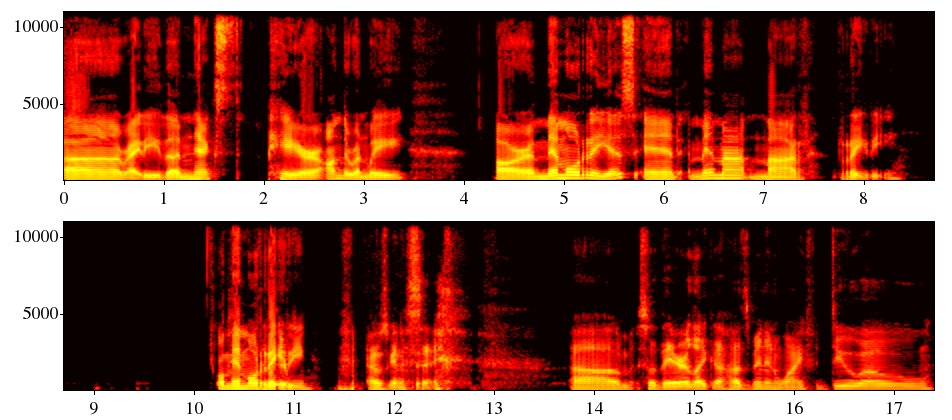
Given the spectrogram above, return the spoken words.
Alrighty, the next pair on the runway are Memo Reyes and Mema Mar Reiri. Or Memo Reiri. I was gonna say. um, so they're like a husband and wife duo,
